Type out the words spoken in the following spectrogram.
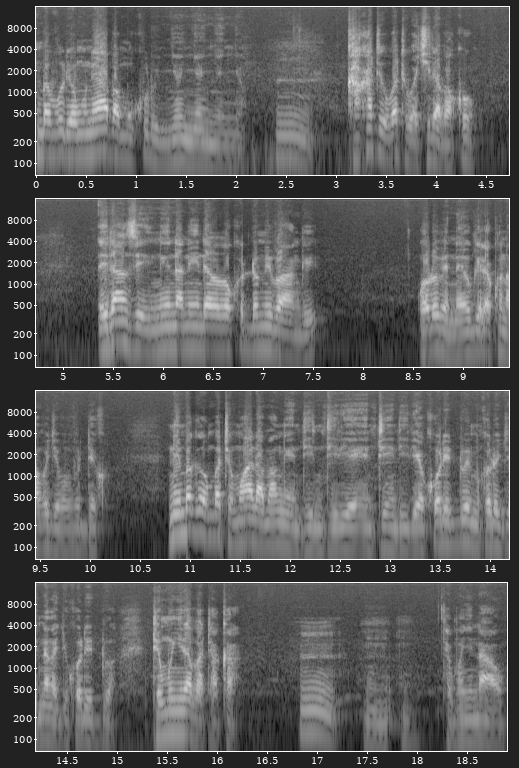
Buli omu naye aba mukulu nnyo nnyo nnyo nnyo. Mm. kakati oba tewakirabako era nze ngenda nendaba bakoddomi bange waliwo benayogerako nabo gye buvuddeko nembagabo mba temwalaba nga entindiri ekoleddwa emikolo gyonna nga gikoleddwa temunyina bataka. Mm. temunyinaawo.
